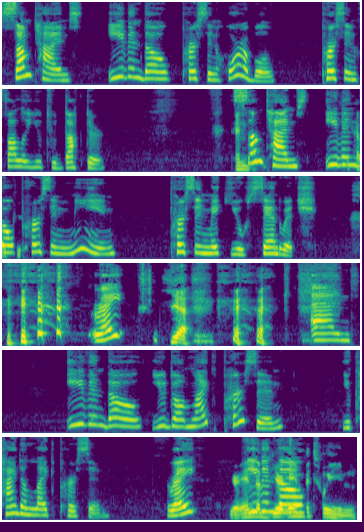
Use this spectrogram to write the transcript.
Sometimes even though person horrible, person follow you to doctor. And- Sometimes even though you. person mean, person make you sandwich, right? yeah. And even though you don't like person, you kind of like person, right? You're in Even the you're though- in between.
